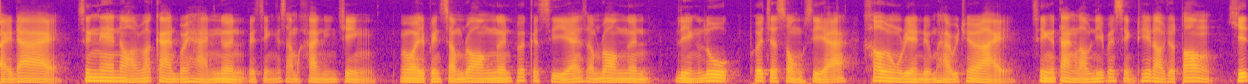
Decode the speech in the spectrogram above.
รายได้ ซึ่งแน่นอนว่าการบริหารเงินเป็นสิ่งที่สำคัญจริง ๆ ไม่ว่าจะเป็นสำรองเงินเพื่อเกษียณสำรองเงินเลี้ยงลูกเพื่อจะส่งเสียเข้าโรงเรียนหรือมหาวิทยาลัย สิ่งต่างๆเหล่านี้เป็นสิ่งที่เราจะต้องคิด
